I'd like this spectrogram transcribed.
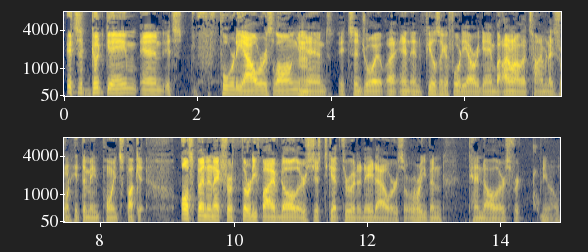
it's a good game and it's 40 hours long and it's enjoyable uh, and, and it feels like a 40 hour game, but I don't have the time and I just want to hit the main points. Fuck it. I'll spend an extra $35 just to get through it at 8 hours or, or even $10 for, you know,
